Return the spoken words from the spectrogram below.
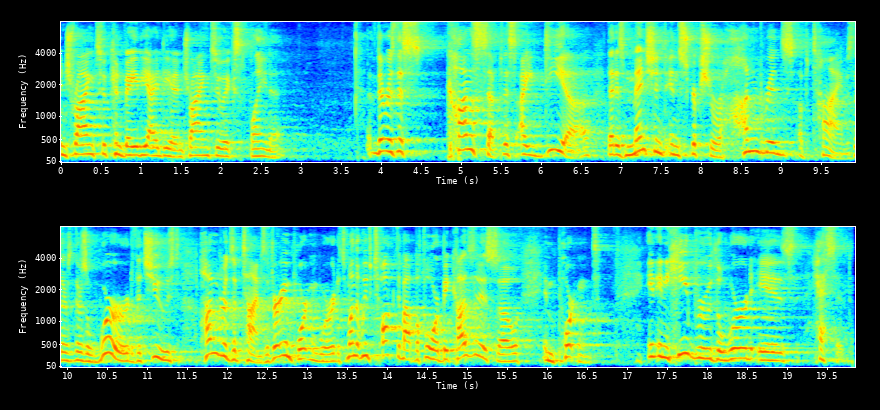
in trying to convey the idea and trying to explain it. There is this concept, this idea that is mentioned in Scripture hundreds of times. There's, there's a word that's used hundreds of times, a very important word. It's one that we've talked about before because it is so important. In, in Hebrew, the word is hesed.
